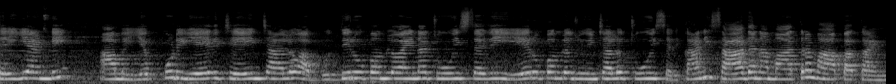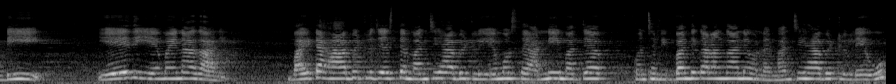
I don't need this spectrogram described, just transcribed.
చెయ్యండి. ఆమె ఎప్పుడు ఏది చేయించాలో ఆ బుద్ధి రూపంలో అయినా చూపిస్తుంది ఏ రూపంలో చూపించాలో చూపిస్తుంది కానీ సాధన మాత్రం ఆపకండి. ఏది ఏమైనా కానీ బయట హ్యాబిట్లు చేస్తే మంచి హ్యాబిట్లు ఏమొస్తాయి? అన్నీ ఈ మధ్య కొంచెం ఇబ్బందికరంగానే ఉన్నాయి. మంచి హ్యాబిట్లు లేవు.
